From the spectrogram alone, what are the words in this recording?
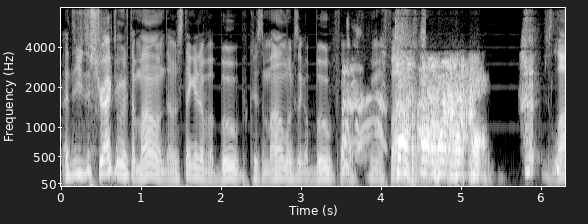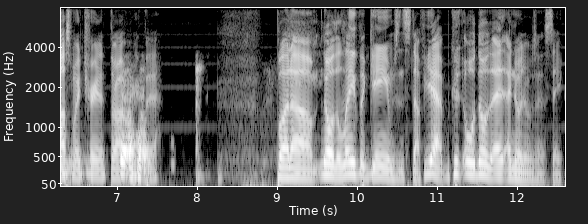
And you distracted me with the mound. I was thinking of a boob because the mound looks like a boob from, from afar. Just lost my train of thought right there. But um, no, the length of games and stuff. Yeah, because oh no, I, I know what I was gonna say.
